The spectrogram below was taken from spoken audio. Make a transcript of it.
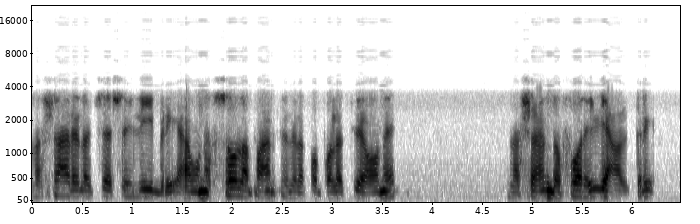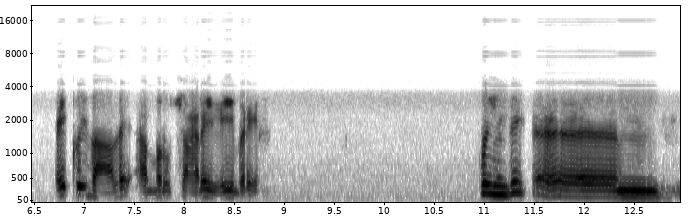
lasciare l'accesso ai libri a una sola parte della popolazione, lasciando fuori gli altri, equivale a bruciare i libri. Quindi ehm,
